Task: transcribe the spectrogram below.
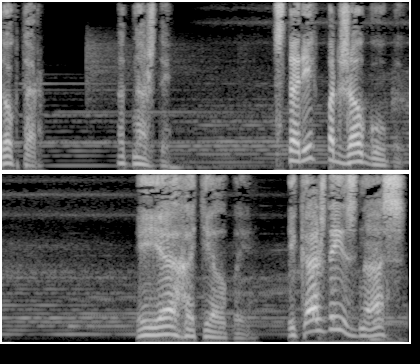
доктор? Однажды. Старик поджал губы. И я хотел бы. И каждый из нас.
